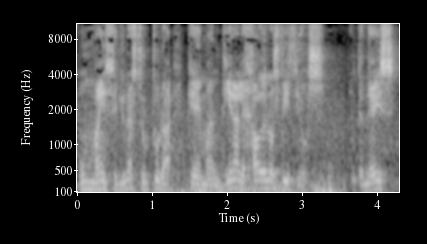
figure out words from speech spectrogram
un mindset y una estructura que me mantiene alejado de los vicios. ¿Entendéis?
